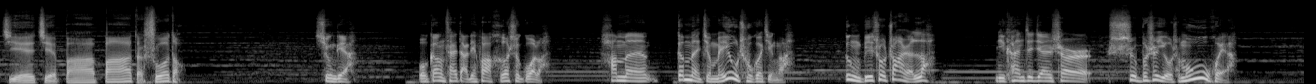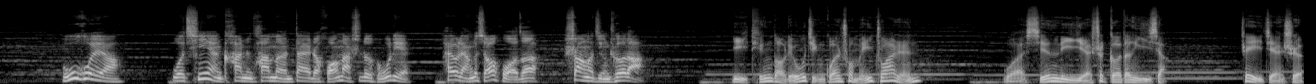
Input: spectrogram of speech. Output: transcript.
结结巴巴的说道：“兄弟啊，我刚才打电话核实过了，他们根本就没有出过警啊，更别说抓人了。你看这件事儿是不是有什么误会啊？”“不会啊，我亲眼看着他们带着黄大师的徒弟，还有两个小伙子上了警车的。”一听到刘警官说没抓人，我心里也是咯噔一下。这件事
